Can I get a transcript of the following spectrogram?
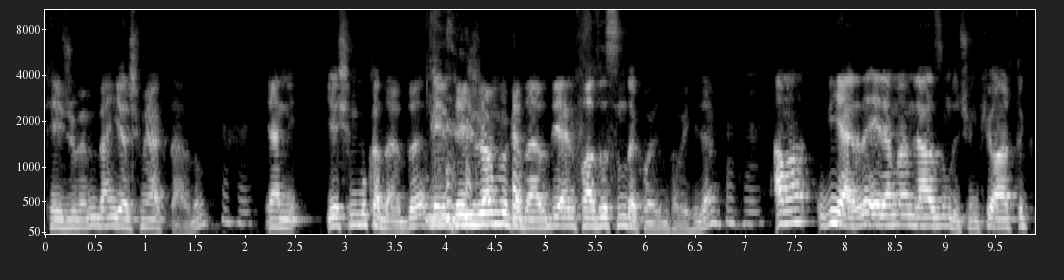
tecrübemi ben yarışmaya aktardım. Yani yaşım bu kadardı, benim tecrübem bu kadardı. Yani fazlasını da koydum tabii ki de. Ama bir yerde elemem lazımdı çünkü artık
